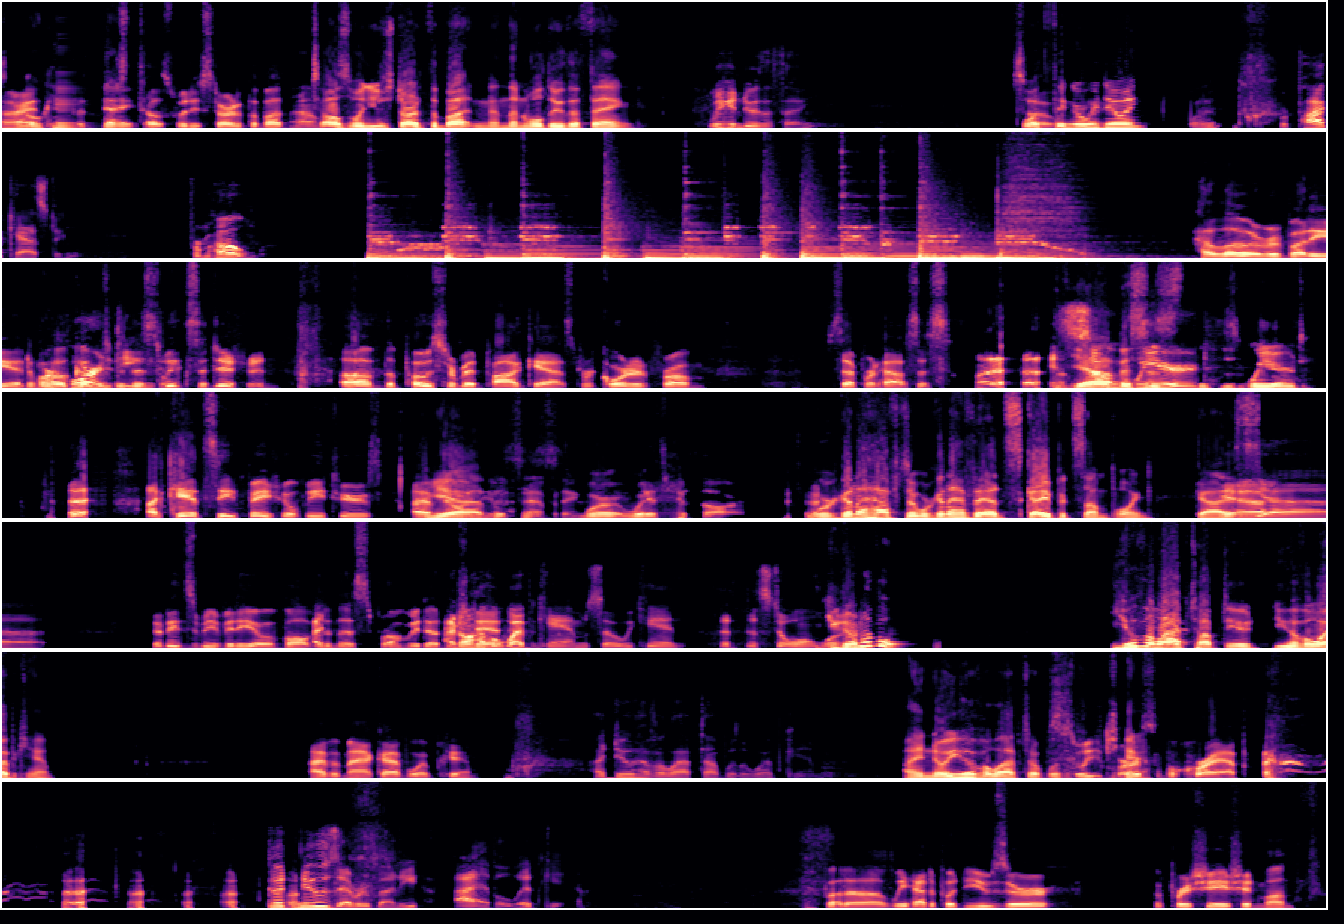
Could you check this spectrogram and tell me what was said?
All right. Okay. but Just tell us when you started the button. Oh. Tell us when you start the button, and then we'll do the thing. We can do the thing. what thing are we like, doing? What? We're podcasting from home. Hello, everybody, and We're welcome to this week's edition of the Posterman Podcast, recorded from separate houses. It's yeah, so this weird. is this is weird. I can't see facial features. I have yeah, no idea this what's is happening. we're we're, It's bizarre. we're gonna have to we're gonna have to add Skype at some point, guys. Yeah. Yeah. There needs to be video involved I- in this. Probably to I don't have a webcam, so we can't. That, that still won't work. You don't have a you have a laptop, dude. You have a webcam. I have a Mac. I have a webcam. I do have a laptop with a webcam. I know you have a laptop with Sweet a webcam. merciful crap. Good news, everybody. I have a webcam. but uh, we had to put User Appreciation Month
